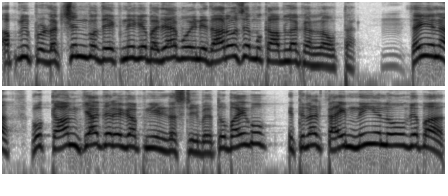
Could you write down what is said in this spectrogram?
अपनी प्रोडक्शन को देखने के बजाय वो इन इदारों से मुकाबला कर रहा होता है। सही है ना? वो काम क्या करेगा अपनी इंडस्ट्री में? तो भाई वो इतना टाइम नहीं है लोगों के पास।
